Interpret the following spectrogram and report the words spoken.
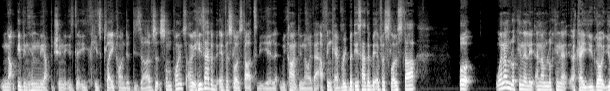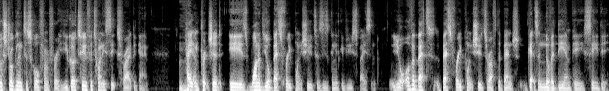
not giving him the opportunities that he, his play kind of deserves at some points. I mean, he's had a bit of a slow start to the year. We can't deny that. I think everybody's had a bit of a slow start, but when I'm looking at it and I'm looking at okay, you go, you're struggling to score from three. You go two for 26 throughout the game. Mm-hmm. Payton Pritchard is one of your best three point shooters. He's going to give you spacing. Your other best best three point shooter off the bench gets another DNP CD.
